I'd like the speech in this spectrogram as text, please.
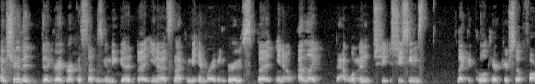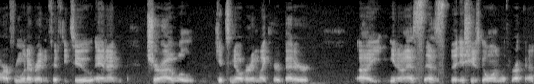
I'm sure that the Greg Rucka stuff is going to be good, but you know, it's not going to be him writing Bruce. But you know, I like Batwoman. She she seems like a cool character so far from what I've read in 52, and I'm sure I will get to know her and like her better. Uh, you know, as as the issues go on with Rucka.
